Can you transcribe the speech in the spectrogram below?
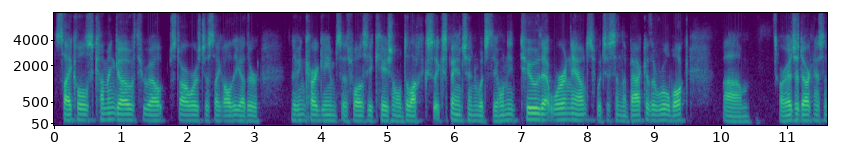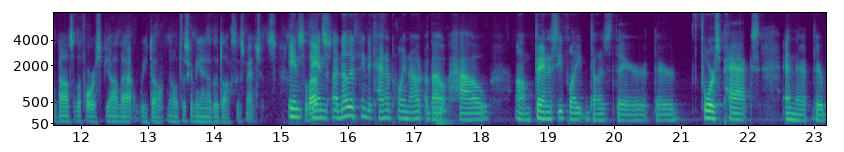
cycles come and go throughout Star Wars, just like all the other living card games, as well as the occasional deluxe expansion, which the only two that were announced, which is in the back of the rule book. Um, or Edge of Darkness and Balance of the Force. Beyond that, we don't know if there's going to be any other Deluxe expansions. And, so and another thing to kind of point out about how um, Fantasy Flight does their their Force packs and their their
